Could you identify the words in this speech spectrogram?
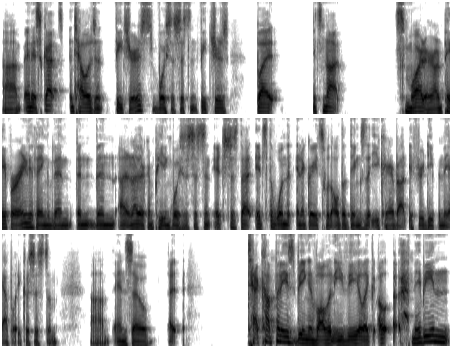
um, and it's got intelligent features, voice assistant features, but it's not smarter on paper or anything than than than another competing voice assistant. It's just that it's the one that integrates with all the things that you care about if you're deep in the Apple ecosystem, um, and so. Uh, tech companies being involved in EV, like oh, maybe in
